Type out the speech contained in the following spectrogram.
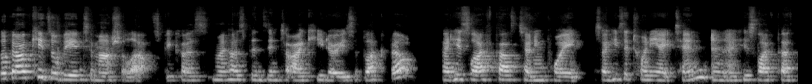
Look, our kids will be into martial arts because my husband's into Aikido. He's a black belt. At his life path turning point, so he's a 2810, and at his life path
